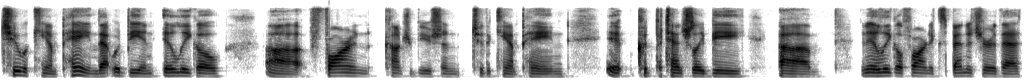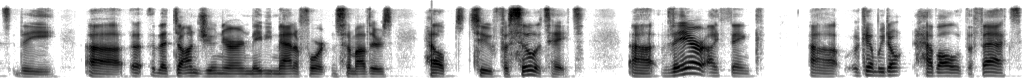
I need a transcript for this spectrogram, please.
to a campaign. That would be an illegal uh, foreign contribution to the campaign. It could potentially be um, an illegal foreign expenditure that the uh, uh, that Don Jr. and maybe Manafort and some others helped to facilitate. Uh, there, I think, uh, again, we don't have all of the facts.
